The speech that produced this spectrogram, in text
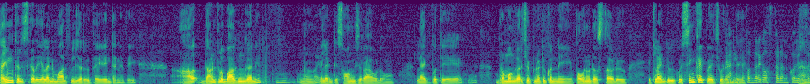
టైం తెలుసు కదా ఎలాంటి మార్పులు జరుగుతాయి ఏంటి అనేది ఆ దాంట్లో భాగంగానే ఇలాంటి సాంగ్స్ రావడం లేకపోతే బ్రహ్మం గారు చెప్పినట్టు కొన్ని పవనుడు వస్తాడు ఇట్లాంటివి కూడా సింక్ అయిపోయాయి చూడండి. తొందరగా వస్తాడు అనుకోలేదు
